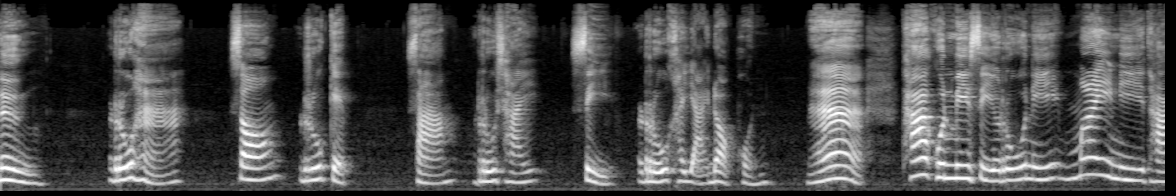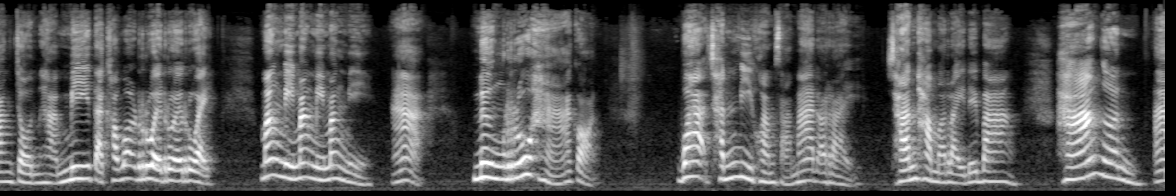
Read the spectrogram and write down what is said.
หนึ่งรู้หาสองรู้เก็บสามรู้ใช้สี่ รู้ขยายดอกผลนะถ้าคุณมีสี่รู้นี้ไม่มีทางจนค่ะ มีแต่คำว่ารวยรวยรวยมั่งมีมั่งมีมั่งมีอ่าหนึ่งรู้หาก่อน ว่าฉันมีความสามารถอะไร ฉันทำอะไรได้บ้าง หาเงินอ่า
